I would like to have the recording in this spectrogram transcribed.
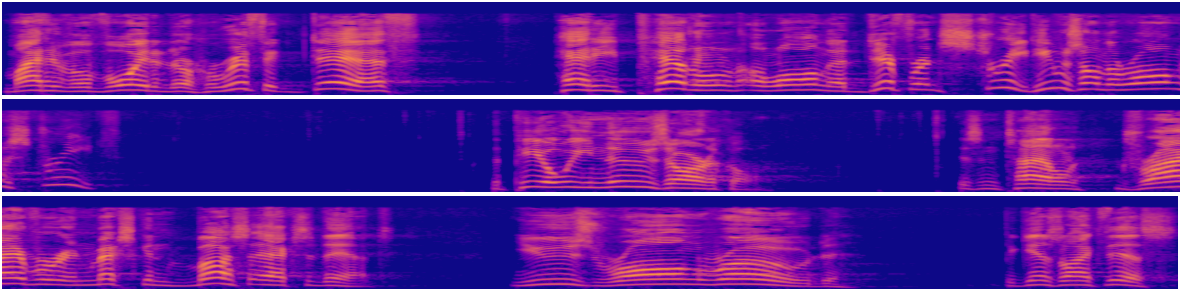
might have avoided a horrific death had he pedaled along a different street. He was on the wrong street. The POE News article is entitled Driver in Mexican Bus Accident used wrong road. Begins like this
